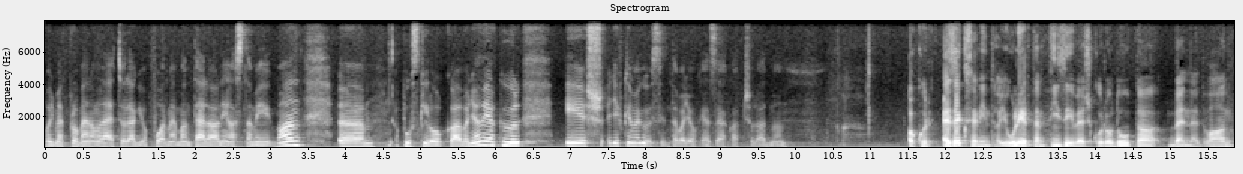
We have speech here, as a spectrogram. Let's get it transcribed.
hogy megpróbálom a lehető legjobb formában tálalni azt, ami van, ö, a plusz kilókkal vagy anélkül, és egyébként meg őszinte vagyok ezzel kapcsolatban. Akkor ezek szerint, ha jól értem, tíz éves korod óta benned van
